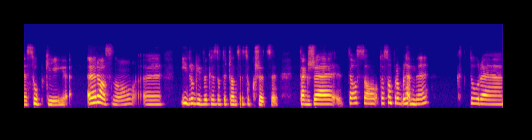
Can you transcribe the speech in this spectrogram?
yy, słupki rosną, yy, i drugi wykres dotyczący cukrzycy. Także to są, to są problemy, które,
